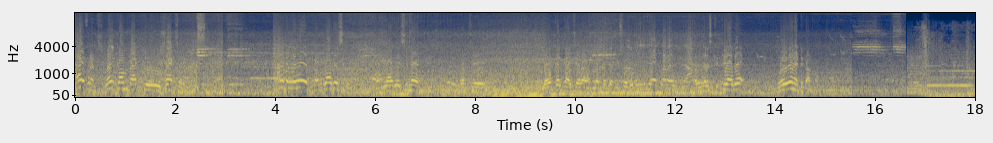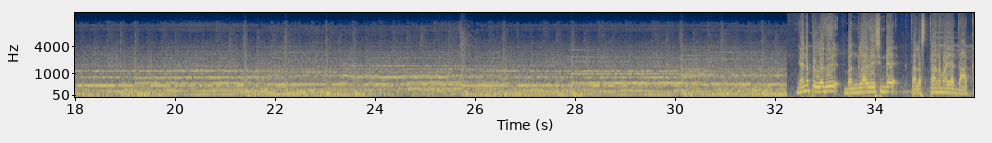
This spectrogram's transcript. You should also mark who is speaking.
Speaker 1: Hi friends welcome back to സാക്സറി ഞാനിപ്പോൾ ഉള്ളത് ബംഗ്ലാദേശിൽ ബംഗ്ലാദേശിലെ കുറച്ച് ലോക്കൽ കാഴ്ചകളാണ് നമ്മൾ ഇന്നത്തെ എപ്പിസോഡ് നിങ്ങൾ സ്കിപ്പ് ചെയ്യാതെ മുഴുവനായിട്ട് കാണണം. ഞാനിപ്പോൾ ഉള്ളത് ബംഗ്ലാദേശിന്റെ തലസ്ഥാനമായ ധാക്ക.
